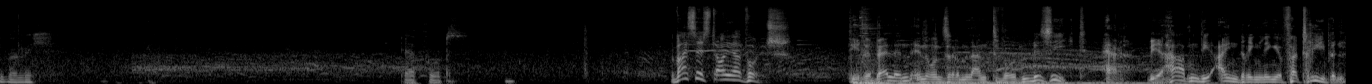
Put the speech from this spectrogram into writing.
Lieber nicht. Erfurt. Was ist euer Wunsch? Die Rebellen in unserem Land wurden besiegt. Herr, wir haben die Eindringlinge vertrieben.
